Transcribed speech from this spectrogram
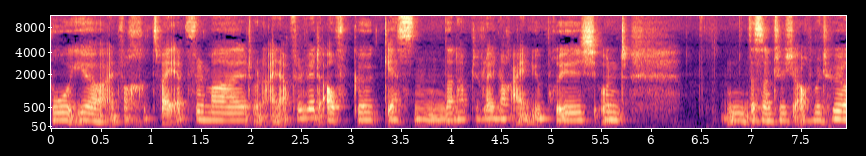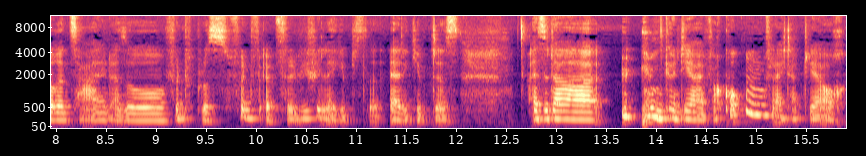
wo ihr einfach zwei Äpfel malt und ein Apfel wird aufgegessen, dann habt ihr vielleicht noch einen übrig und das natürlich auch mit höheren Zahlen, also 5 plus 5 Äpfel, wie viele Erde gibt es? Also da könnt ihr einfach gucken, vielleicht habt ihr auch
